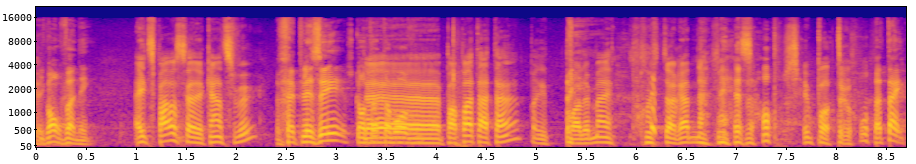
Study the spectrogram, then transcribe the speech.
Ils vont revenir. Hey, tu passes euh, quand tu veux. Ça fait plaisir. Je suis content de t'avoir vu. Euh, papa t'attend. Probablement, il te ramène à la maison. Je sais pas trop. Peut-être.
